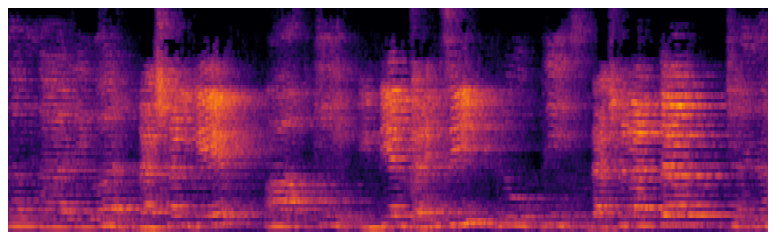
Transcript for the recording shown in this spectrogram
Ganga river. National game? Hockey. Indian currency? Rupees. National anthem? Jana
